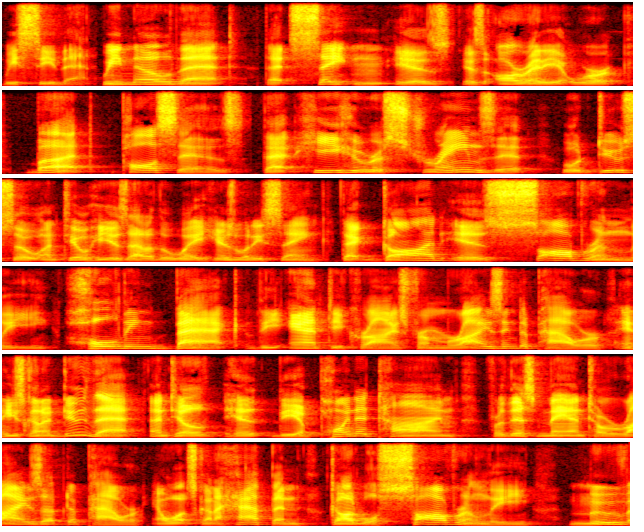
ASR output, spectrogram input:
We see that. We know that that Satan is is already at work. But Paul says that he who restrains it will do so until he is out of the way. Here's what he's saying that God is sovereignly holding back the Antichrist from rising to power, and he's going to do that until his, the appointed time for this man to rise up to power. And what's going to happen, God will sovereignly move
